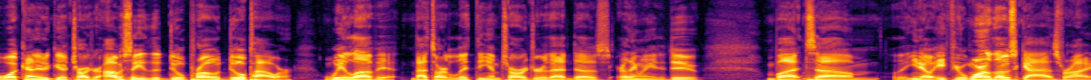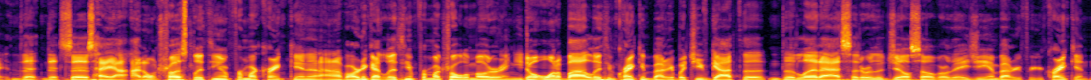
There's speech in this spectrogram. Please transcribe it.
what can I do to get a charger? Obviously, the Dual Pro Dual Power, we love it. That's our lithium charger. That does everything we need to do. But um, you know, if you're one of those guys, right, that that says, "Hey, I, I don't trust lithium for my cranking, and I've already got lithium for my trolling motor," and you don't want to buy a lithium cranking battery, but you've got the the lead acid or the gel cell or the AGM battery for your cranking,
